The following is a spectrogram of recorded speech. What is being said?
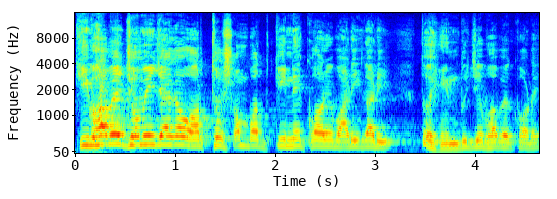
কীভাবে জমি, জায়গা, অর্থ সম্পদ কিনে করে, বাড়ি, গাড়ি, তো হিন্দু যেভাবে করে।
